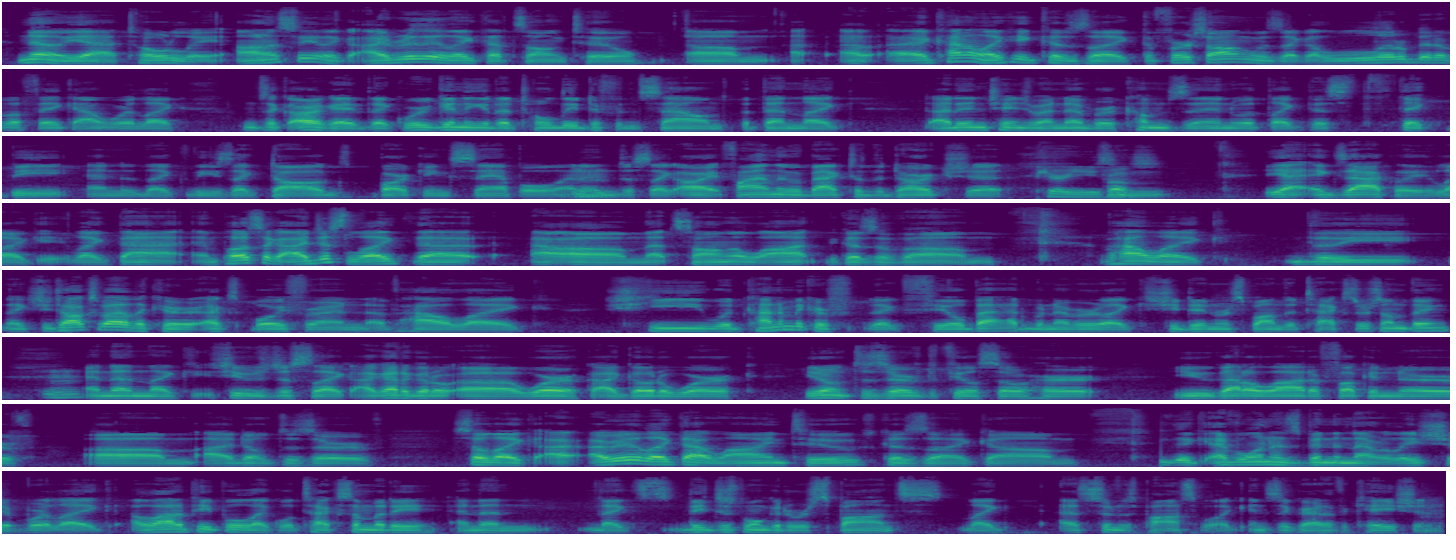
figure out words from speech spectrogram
No, yeah, totally. Honestly, like, I really like that song too. Um, I, I, I kind of like it because, like, the first song was, like, a little bit of a fake out where, like, I'm just like, okay, like, we're gonna get a totally different sound, but then, like, I didn't change my number. Comes in with like this thick beat and like these like dogs barking sample, and then just like, all right, finally we're back to the dark shit Pure uses. from. Yeah, exactly, like like that. And plus, like I just like that um that song a lot because of um of how like the like she talks about like her ex boyfriend of how like she would kind of make her like feel bad whenever like she didn't respond to text or something, Mhm. and then like she was just like, I gotta go to uh, work. I go to work. You don't deserve to feel so hurt. You got a lot of fucking nerve. Um, I don't deserve. So like, I, I really like that line too, because like, um, like everyone has been in that relationship where like a lot of people like will text somebody and then like they just won't get a response like as soon as possible, like instant gratification,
